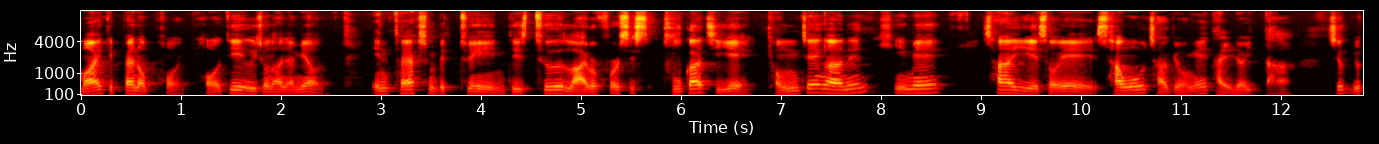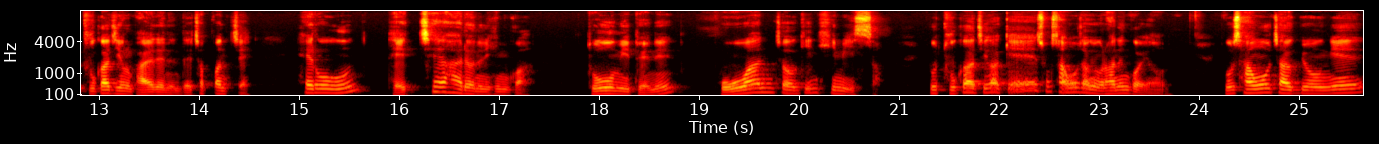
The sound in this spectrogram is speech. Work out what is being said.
might depend upon 어디에 의존하냐면 interaction between these two rival forces 두 가지의 경쟁하는 힘의 사이에서의 상호작용에 달려 있다. 즉, 이 두 가지 힘을 봐야 되는데 첫 번째, 해로운 대체하려는 힘과 도움이 되는 보완적인 힘이 있어. 이 두 가지가 계속 상호작용을 하는 거예요. 이 상호작용에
